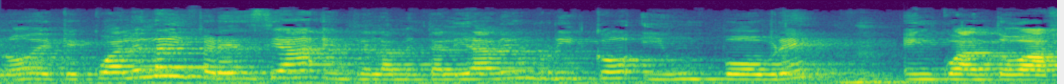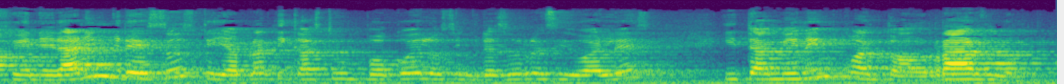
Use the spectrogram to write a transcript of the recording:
¿no? De que cuál es la diferencia entre la mentalidad de un rico y un pobre en cuanto a generar ingresos, que ya platicaste un poco de los ingresos residuales, y también en cuanto a ahorrarlo.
